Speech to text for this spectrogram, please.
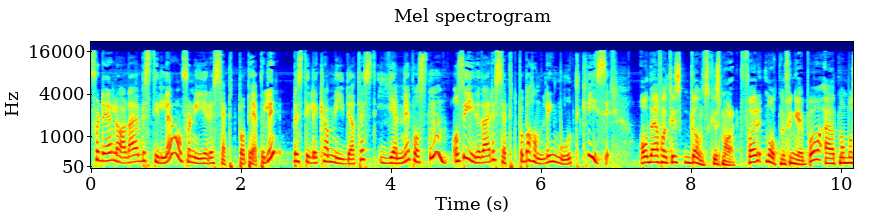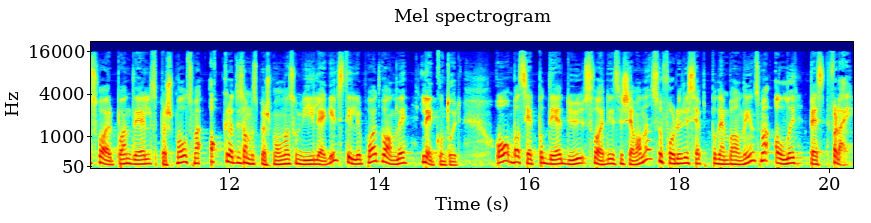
For det lar deg bestille og fornye resept på p-piller, bestille klamydiatest hjem i posten, og så gir de deg resept på behandling mot kviser. Og det er faktisk ganske smart, for måten det fungerer på, er at man må svare på en del spørsmål som er akkurat de samme spørsmålene som vi leger stiller på et vanlig legekontor. Og basert på det du svarer i disse skjemaene, så får du resept på den behandlingen som er aller best for deg.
